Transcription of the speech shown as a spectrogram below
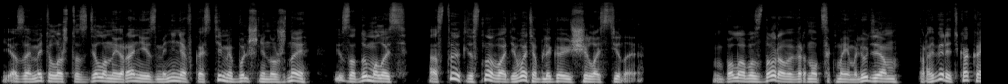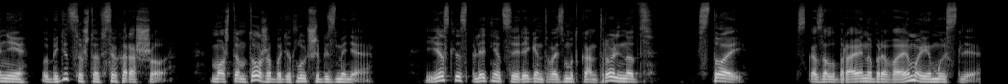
Я заметила, что сделанные ранее изменения в костюме больше не нужны, и задумалась, а стоит ли снова одевать облегающие ластины. Было бы здорово вернуться к моим людям, проверить, как они, убедиться, что все хорошо. Может, им тоже будет лучше без меня. Если сплетница и регент возьмут контроль над... «Стой!» — сказал Брайан, обрывая мои мысли.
